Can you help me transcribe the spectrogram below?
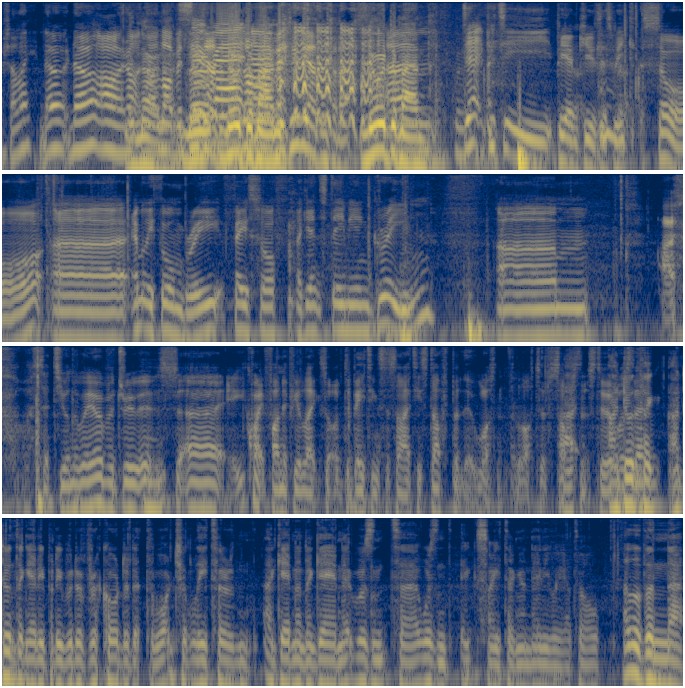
shall I? No, no. Oh, no, No, not, no, no, no Not demand. No demand. Um, Deputy PMQs this week saw uh, Emily Thornberry face off against Damien Green. Um, I, I said to you on the way over, Drew, it was uh, quite fun if you like sort of debating society stuff, but there wasn't a lot of substance to it. I don't there? think I don't think anybody would have recorded it to watch it later and again and again. It wasn't uh, wasn't exciting in any way at all. Other than uh,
